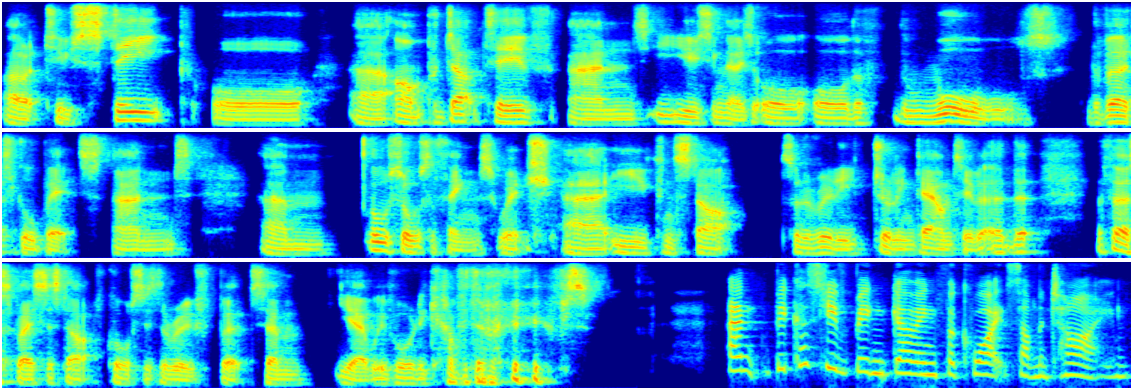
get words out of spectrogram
are too steep or uh, aren't productive and using those or, or the, the walls, the vertical bits and um, all sorts of things which uh, you can start sort of really drilling down to. But the, the first place to start, of course, is the roof. But um, yeah, we've already covered the roofs. And because you've been going for quite some time,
